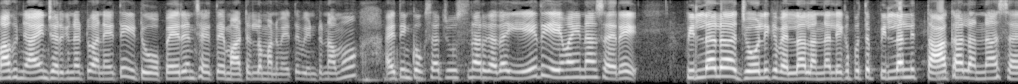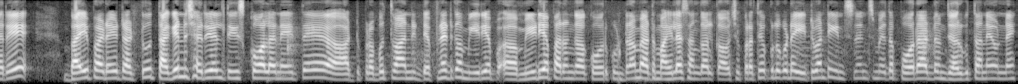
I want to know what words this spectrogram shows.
మాకు న్యాయం జరిగినట్టు అని అయితే ఇటు పేరెంట్స్ అయితే మాటల్లో మనం అయితే వింటున్నాము. అయితే ఇంకొకసారి చూస్తున్నారు కదా ఏది ఏమైనా సరే పిల్లల జోలికి వెళ్ళాలన్నా లేకపోతే పిల్లల్ని తాకాలన్నా సరే భయపడేటట్టు తగిన చర్యలు తీసుకోవాలని అయితే అటు ప్రభుత్వాన్ని డెఫినెట్గా మీడియా మీడియా పరంగా కోరుకుంటున్నాం. అటు మహిళా సంఘాలు కావచ్చు ప్రతి ఒక్కరు కూడా ఇటువంటి ఇన్సిడెంట్స్ మీద పోరాడడం జరుగుతూనే ఉన్నాయి.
